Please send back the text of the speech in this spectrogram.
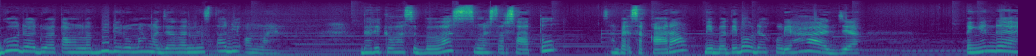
gue udah 2 tahun lebih di rumah ngejalanin studi online. Dari kelas 11 semester 1 sampai sekarang tiba-tiba udah kuliah aja pengen deh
